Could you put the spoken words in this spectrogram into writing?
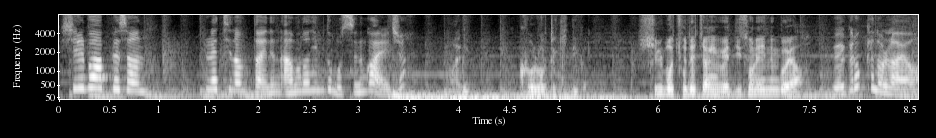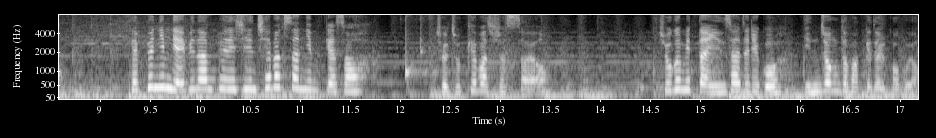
실버 앞에선 플래티넘 따위는 아무런 힘도 못 쓰는 거 알죠? 아니, 그걸 어떻게 네가 실버 초대장이 왜 네 손에 있는 거야? 왜 그렇게 놀라요? 대표님 예비남 편이신 최 박사님께서 절 좋게 봐주셨어요. 조금 이따 인사드리고 인정도 받게 될 거고요.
